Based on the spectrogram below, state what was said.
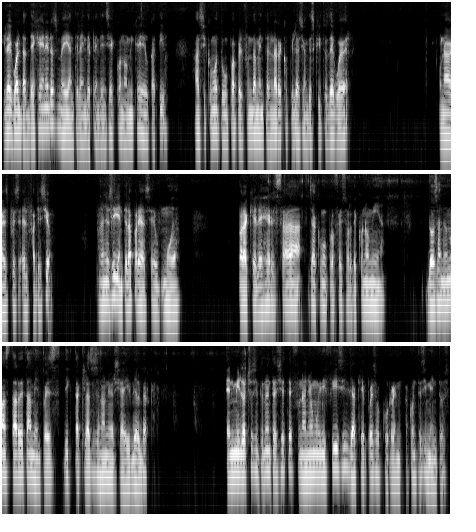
y la igualdad de géneros mediante la independencia económica y educativa, así como tuvo un papel fundamental en la recopilación de escritos de Weber. Una vez pues él falleció. Al año siguiente la pareja se muda para que él ejerza ya como profesor de economía. Dos años más tarde también pues dicta clases en la Universidad de Heidelberg. En 1897 fue un año muy difícil ya que pues ocurren acontecimientos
